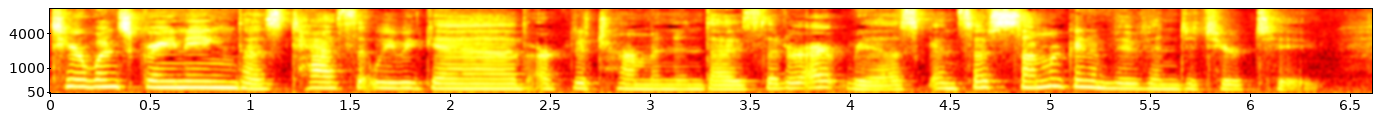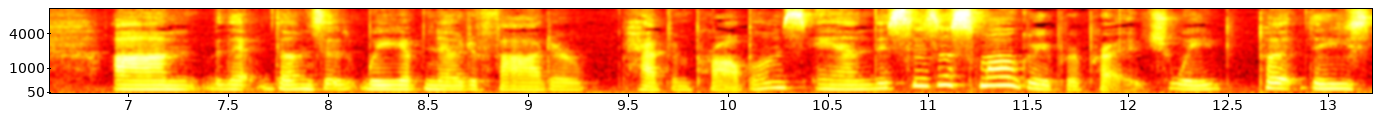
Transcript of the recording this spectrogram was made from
tier one screening, those tests that we would give are determining those that are at risk. And so some are going to move into tier two um, that those that we have notified are having problems. And this is a small group approach. We put these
